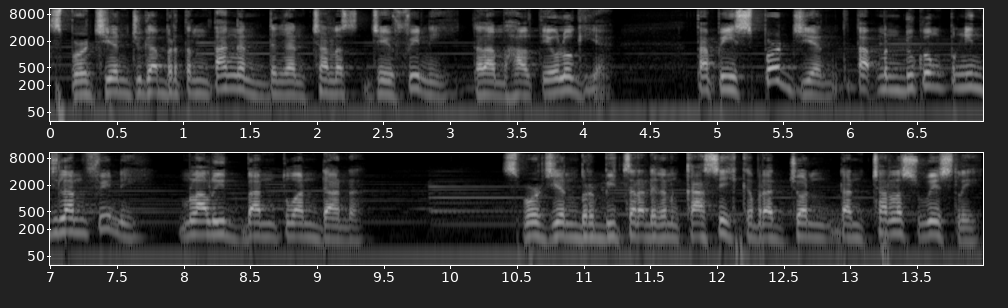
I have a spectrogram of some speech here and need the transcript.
Spurgeon juga bertentangan dengan Charles J. Finney dalam hal teologi. Tapi Spurgeon tetap mendukung penginjilan Finney melalui bantuan dana Spurgeon berbicara dengan kasih kepada John dan Charles Wesley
